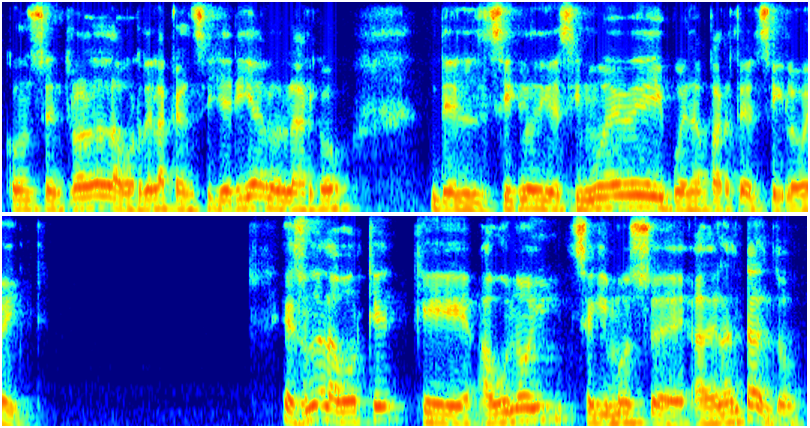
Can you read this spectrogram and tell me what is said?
concentró la labor de la Cancillería a lo largo del siglo XIX y buena parte del siglo XX. Es una labor que, aún hoy seguimos eh, adelantando.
